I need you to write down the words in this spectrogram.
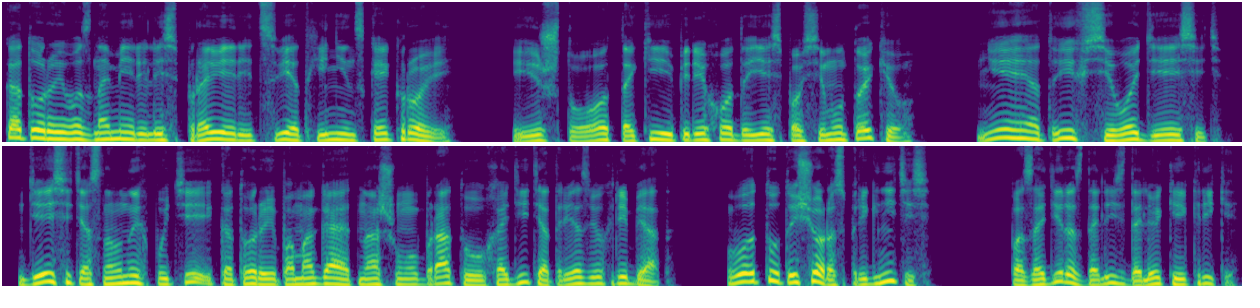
которые вознамерились проверить цвет хининской крови. И что, такие переходы есть по всему Токио? Нет, их всего десять. Десять основных путей, которые помогают нашему брату уходить от резвых ребят. Вот тут еще раз пригнитесь. Позади раздались далекие крики.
